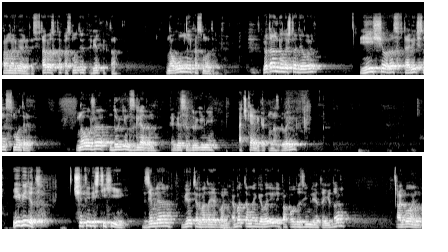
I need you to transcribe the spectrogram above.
проморгали. То есть второй раз кто посмотрит, редко кто. Но умный посмотрит. И вот ангелы что делают? еще раз вторично смотрят, но уже другим взглядом, как говорится, другими очками, как у нас говорим. И видят четыре стихии. Земля, ветер, вода и огонь. Об этом мы говорили по поводу земли. Это еда, огонь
